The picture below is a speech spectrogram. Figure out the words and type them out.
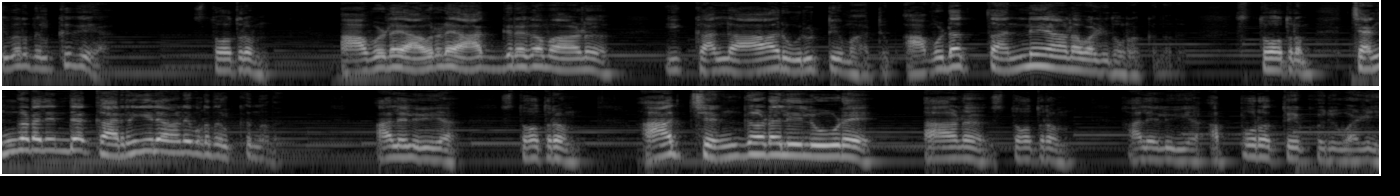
ഇവർ നിൽക്കുകയാണ്. സ്തോത്രം അവിടെ അവരുടെ ആഗ്രഹമാണ് ഈ കല്ല് ആര് ഉരുട്ടി മാറ്റും. അവിടെ തന്നെയാണ് വഴി തുറക്കുന്നത്. സ്തോത്രം. ചെങ്കടലിന്റെ കരയിലാണ് ഇവർ നിൽക്കുന്നത്. അലലുയ്യ സ്തോത്രം. ആ ചെങ്കടലിലൂടെ ആണ് സ്തോത്രം. അലലിയ അപ്പുറത്തേക്കൊരു വഴി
